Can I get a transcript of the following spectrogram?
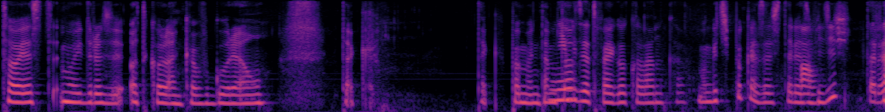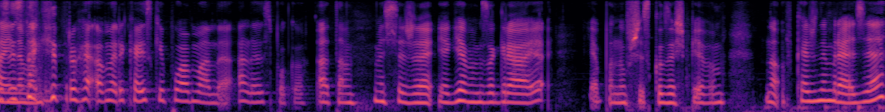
To jest, moi drodzy, od kolanka w górę. Tak. Tak, pamiętam nie to. Widzę twojego kolanka. Mogę ci pokazać, teraz o, widzisz? Teraz Fajne jest mam. takie trochę amerykańskie połamane, ale spoko. A tam, myślę, że jak ja bym zagrała, ja, ja panu wszystko zaśpiewam. No, w każdym razie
